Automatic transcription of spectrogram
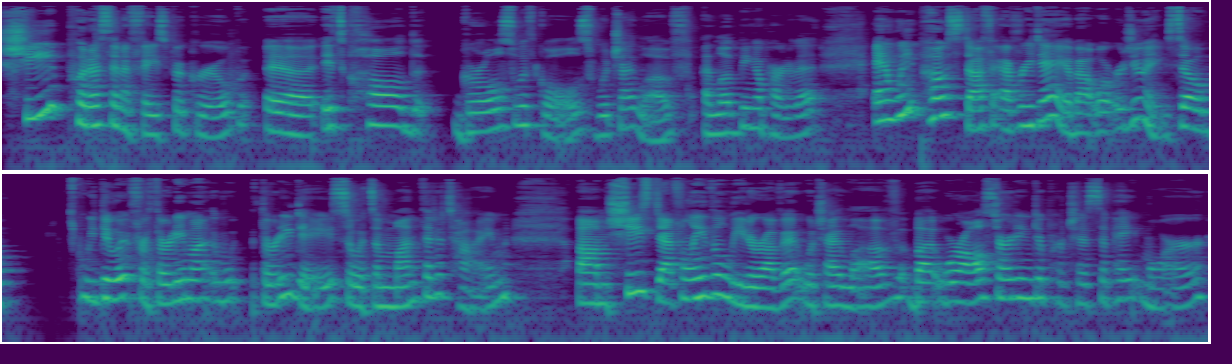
She put us in a Facebook group. Uh, it's called Girls with Goals, which I love. I love being a part of it. And we post stuff every day about what we're doing. So we do it for 30 mo- 30 days so it's a month at a time um, she's definitely the leader of it which i love but we're all starting to participate more.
